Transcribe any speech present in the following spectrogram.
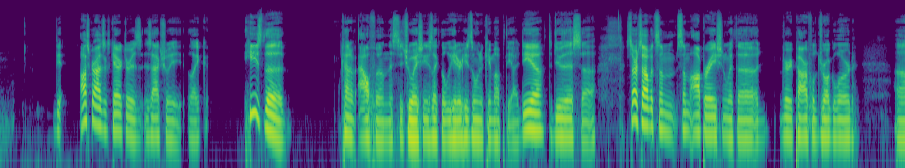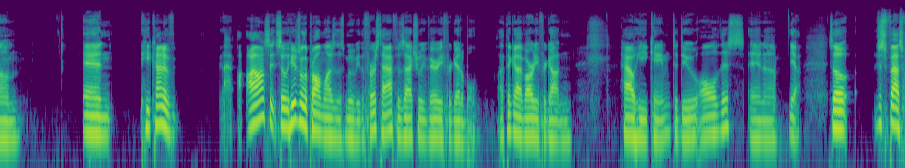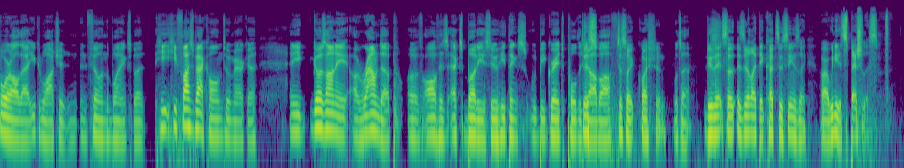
The Oscar Isaac's character is is actually like he's the kind of alpha in this situation. He's like the leader. He's the one who came up with the idea to do this. Uh, starts off with some some operation with a, a very powerful drug lord, um, and he kind of. I honestly, so here's where the problem lies in this movie. The first half is actually very forgettable. I think I've already forgotten how he came to do all of this, and uh, yeah. So just fast forward all that. You can watch it and, and fill in the blanks. But he, he flies back home to America and he goes on a, a roundup of all of his ex buddies who he thinks would be great to pull the Just- job off. just like question. What's that? Do they? So is there like they cut to scene? Is like, all right, we need a specialist.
